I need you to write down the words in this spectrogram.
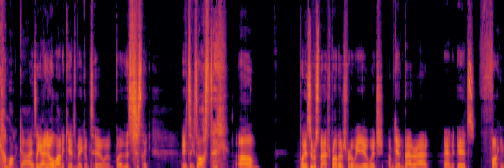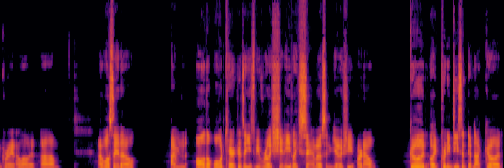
come on guys. Like I know a lot of kids make them too, but it's just like it's exhausting. um play Super Smash Brothers for the Wii U, which I'm getting better at and it's fucking great. I love it. Um I will say though, I'm all the old characters that used to be really shitty, like Samus and Yoshi, are now good, like pretty decent, if not good.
